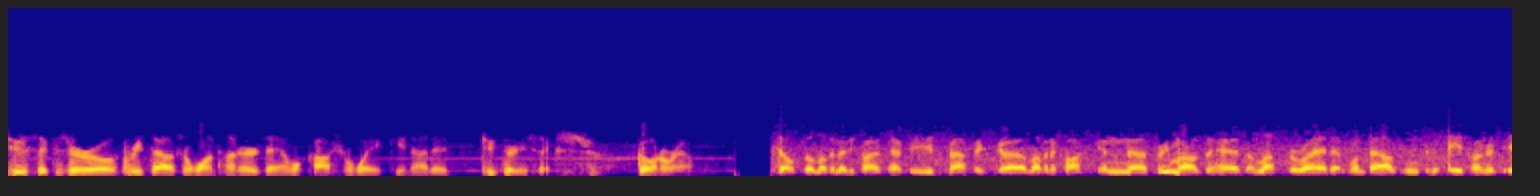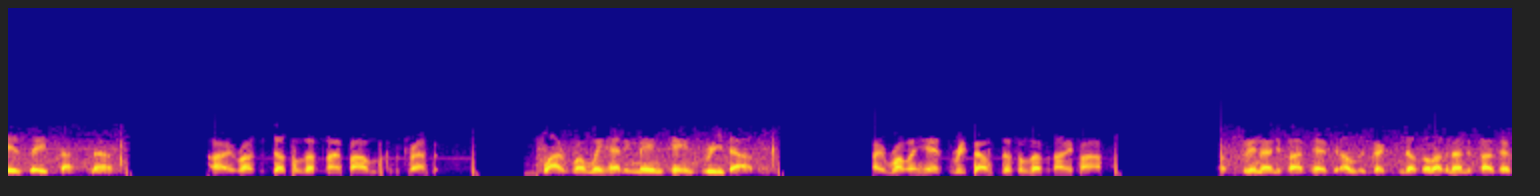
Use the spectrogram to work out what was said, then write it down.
260, 3100, and we'll caution wake, United 236, going around. Delta 1195 heavy traffic uh, 11 o'clock and uh, three miles ahead, left or right at 1800 is a stop now. All right, Roger, Delta 1195, looking for traffic. Fly runway heading maintain 3000. All right, runway heading 3000, Delta 1195. 395 head, uh, correction, Delta 1195 head,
